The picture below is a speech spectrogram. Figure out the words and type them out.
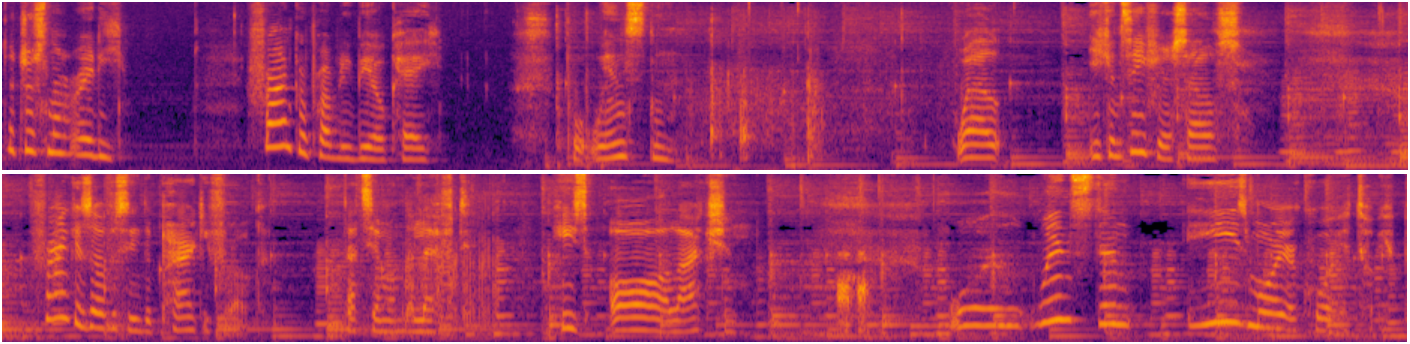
They're just not ready. Frank will probably be okay. But Winston. Well, you can see for yourselves. Frank is obviously the party frog. That's him on the left. He's all action. While Winston, he's more your quiet type.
